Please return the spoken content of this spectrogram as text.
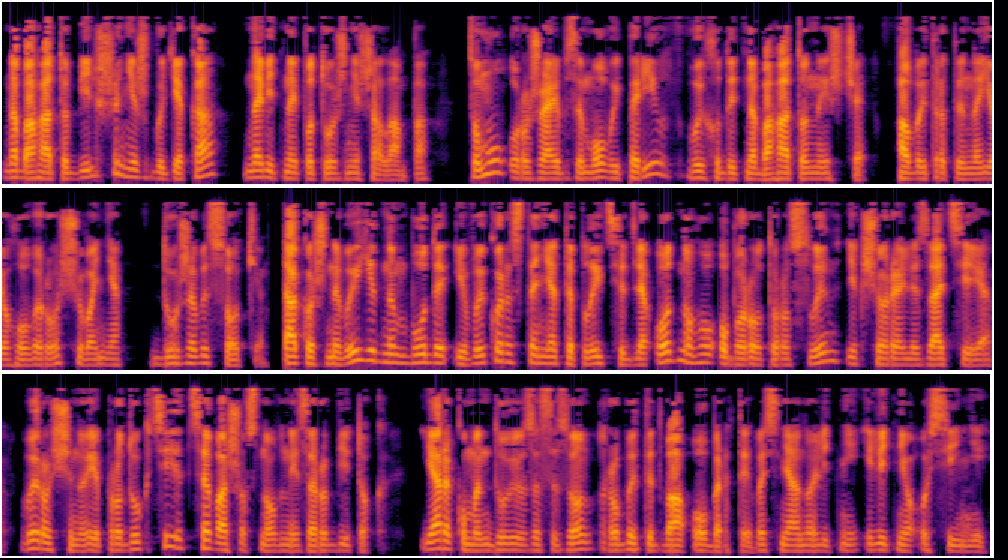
набагато більше, ніж будь-яка, навіть найпотужніша лампа. Тому урожай в зимовий період виходить набагато нижче, а витрати на його вирощування дуже високі. Також невигідним буде і використання теплиці для одного обороту рослин, якщо реалізація вирощеної продукції це ваш основний заробіток. Я рекомендую за сезон робити два оберти весняно-літній і літньо-осінній.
